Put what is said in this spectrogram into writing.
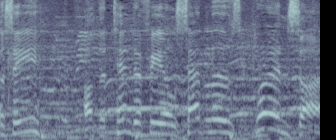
of the Tenterfield Saddler's grandson.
